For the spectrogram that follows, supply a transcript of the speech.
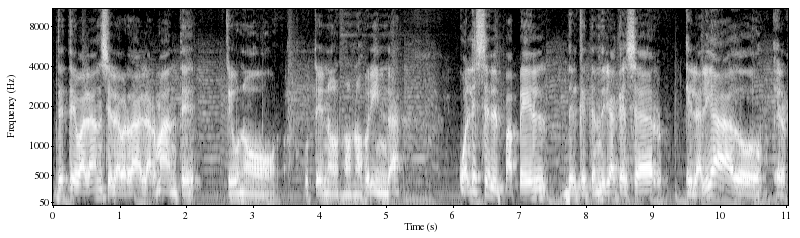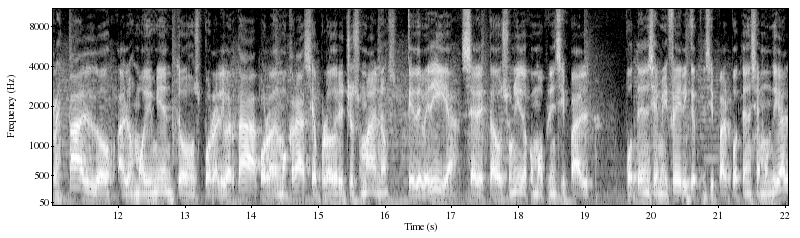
de este balance, la verdad, alarmante que uno usted nos, nos, brinda, ¿cuál es el papel del que tendría que ser el aliado, el respaldo a los movimientos por la libertad, por la democracia, por los derechos humanos, que debería ser Estados Unidos como principal potencia hemisférica, principal potencia mundial,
